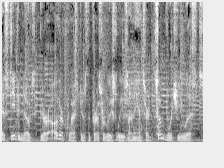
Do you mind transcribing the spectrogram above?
As Stephen notes, there are other questions the press release leaves unanswered, some of which he lists.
